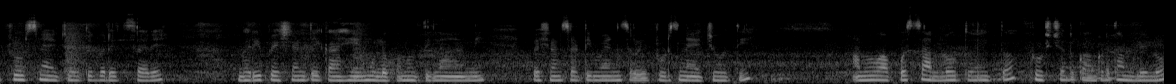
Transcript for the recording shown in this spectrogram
फ्रूट्स न्यायचे होते बरेच सारे. घरी पेशंट एक आहे. मुलं पण होती लहान. पेशंटसाठी मेन सगळी फ्रूट्स न्यायची होती. आम्ही वापस चाललो होतो इथं फ्रूट्सच्या दुकानाकडे थांबलेलो.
